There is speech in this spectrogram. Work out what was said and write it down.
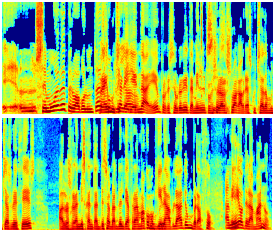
Eh, se mueve, pero a voluntad Pero es hay mucha leyenda, ¿eh? Porque seguro que también el profesor Sí, habrá escuchado muchas veces a los grandes cantantes hablar del diafragma como Hombre. quien habla de un brazo A mí- ¿eh? o de la mano.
